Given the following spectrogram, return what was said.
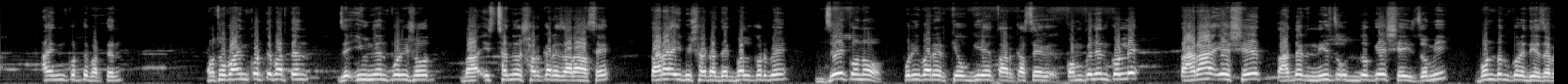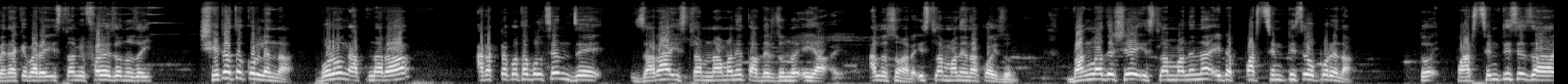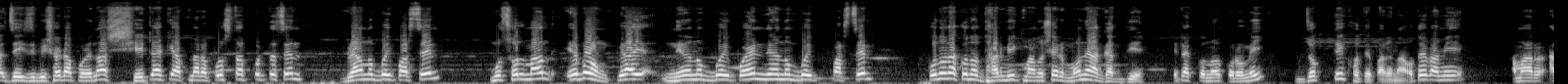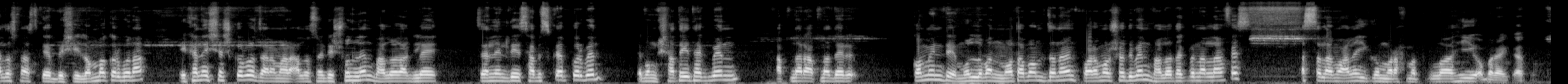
আইন করতে পারতেন। অথবা আইন করতে পারতেন যে ইউনিয়ন পরিষদ বা স্থানীয় সরকারে যারা আছে, তারা এই বিষয়টা দেখভাল করবে। যে কোনো পরিবারের কেউ গিয়ে তার কাছে কমপ্লেন করলে, তারা এসে তাদের নিজ উদ্যোগে সেই জমি বন্টন করে দিয়ে যাবেন, একেবারে ইসলামী ফরেজ অনুযায়ী। সেটা তো করলেন না, বরং আপনারা আর কথা বলছেন যে, যারা ইসলাম না মানে তাদের জন্য এই আ- আলোচনা, ইসলাম মানে না কয়জন? বাংলাদেশে ইসলাম মানে না, এটা পার্সেন্টেজে পড়ে না। তো পার্সেন্টেজে যে যে বিষয়টা পড়ে না, সেটাকে আপনারা প্রস্তাব করতেছেন বিরানব্বই পার্সেন্ট মুসলমান এবং প্রায় নিরানব্বই পয়েন্ট নিরানব্বই পার্সেন্ট কোনো না কোনো ধার্মিক মানুষের মনে আঘাত দিয়ে এটা কোনো ক্রমেই যৌক্তিক হতে পারে না। অতএব আমি আমার আলোচনা আজকে বেশি লম্বা করব না। এখানেই শেষ করব। যারা আমার আলোচনাটি শুনলেন, ভালো লাগলে চ্যানেলটি সাবস্ক্রাইব করবেন এবং সাথেই থাকবেন। আপনারা আপনাদের কমেন্টে মূল্যবান মতামত জানাবেন, পরামর্শ দেবেন। ভালো থাকবেন। আল্লাহ হাফেজ। আসসালামু আলাইকুম রহমতুল্লাহি ওবরাকাতুহ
